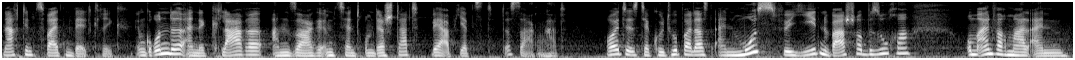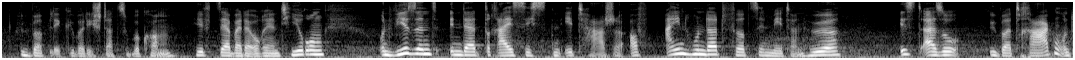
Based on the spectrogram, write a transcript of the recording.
nach dem Zweiten Weltkrieg. Im Grunde eine klare Ansage im Zentrum der Stadt, wer ab jetzt das Sagen hat. Heute ist der Kulturpalast ein Muss für jeden Warschau-Besucher, um einfach mal einen Überblick über die Stadt zu bekommen. Hilft sehr bei der Orientierung und wir sind in der 30. Etage auf 114 Metern Höhe, ist also übertragen und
